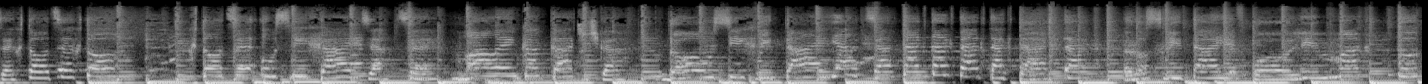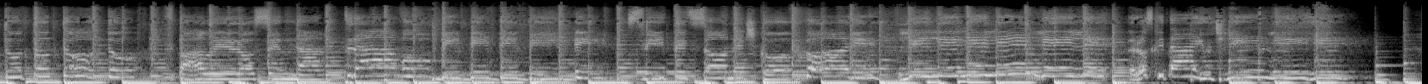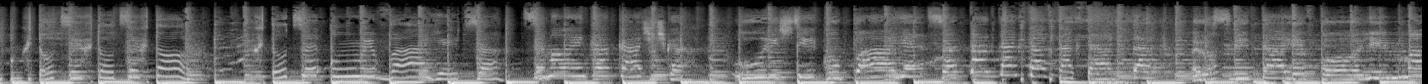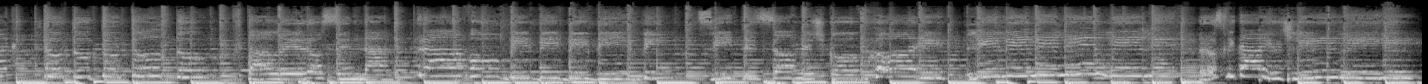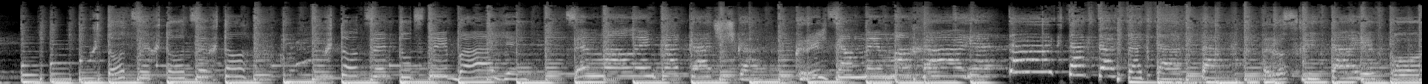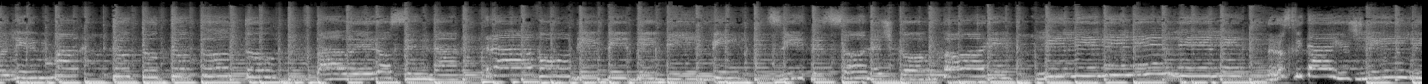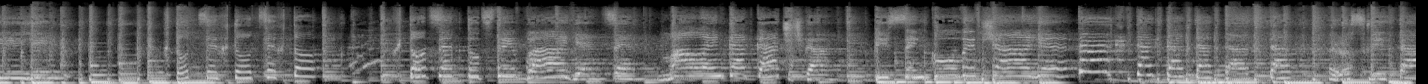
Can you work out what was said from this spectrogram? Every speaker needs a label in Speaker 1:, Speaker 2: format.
Speaker 1: це, хто це, хто? Хто це усміхається? Це маленька качечка. качечка, пісеньку вивчає, так, так, так, так, так, так, розквітає.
